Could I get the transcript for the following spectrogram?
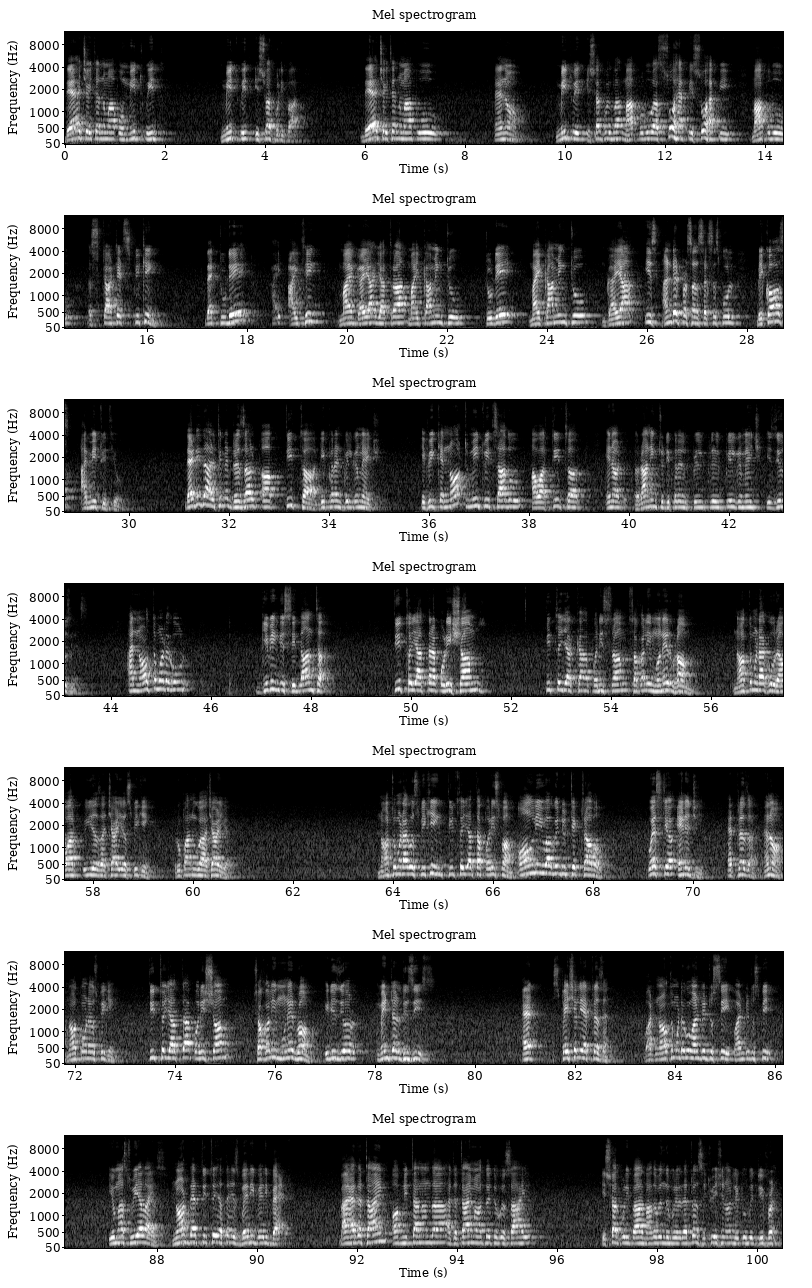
there Chaitanya Mahaprabhu meet with meet with Ishwar Puripad. There Chaitanya Mahaprabhu, you know, meet with Ishwar Puripad. Mahaprabhu was so happy, so happy Mahaprabhu started speaking that today I, I think my Gaya Jatra, my coming to, today my coming to Gaya is 100% successful because I meet with you. That is the ultimate result of Tirtha, different pilgrimage. If we cannot meet with sadhu, our Tirtha, you know, running to different pil pil pilgrimage is useless. And Narottama giving this Siddhanta, Tirtha Yatra Parishram, तीर्थजाख्या परिश्रम, सकली मनेर भ्रम। नौतम ठाकुर आवार प्रिय आचार्य speaking रूपानुग आचार्य। नौतम Thakur speaking तीर्थयात्रा, परिश्रम। Only you are going to take travel waste your energy at present है no नौतम Thakur speaking तीर्थयात्रा, परिश्रम, सकली मनेर भ्रम। It is your mental disease at especially at present. What Narottama wanted to see, wanted to speak, you must realize, not that Tirtha is very, very bad. But at the time of Nityananda, at the time of Advaita Gosai, Ishwar Puripad, Madhavendra Puripad, that was situation a little bit different.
